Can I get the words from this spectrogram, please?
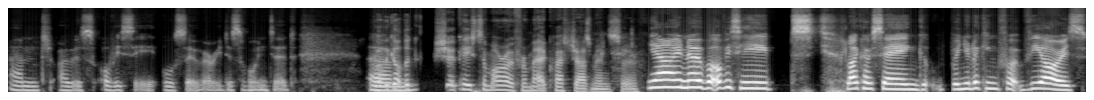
and I was obviously also very disappointed. Well, we got the Um, showcase tomorrow from MetaQuest, Jasmine. So Yeah, I know, but obviously, like I was saying, when you're looking for VR is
